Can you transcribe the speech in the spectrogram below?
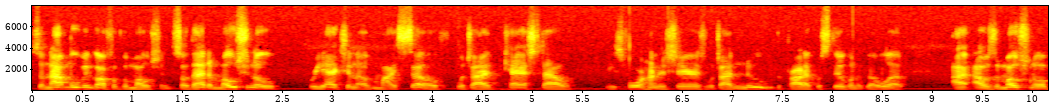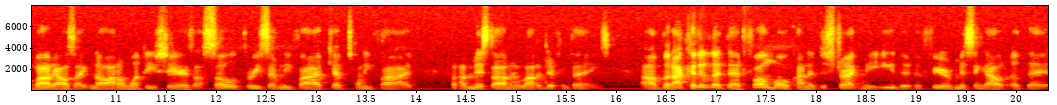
So not moving off of emotion. So that emotional reaction of myself, which I cashed out these 400 shares, which I knew the product was still going to go up I, I, was emotional about it. I was like, no, I don't want these shares. I sold 375, kept 25, but I missed out on a lot of different things. Uh, but I couldn't let that FOMO kind of distract me either. The fear of missing out of that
